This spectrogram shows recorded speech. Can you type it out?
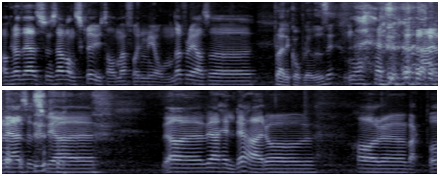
akkurat det syns jeg er vanskelig å uttale meg for mye om det, fordi altså Pleier ikke å oppleve det, si. Nei, men jeg syns vi vi er, vi er heldige her og har vært på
